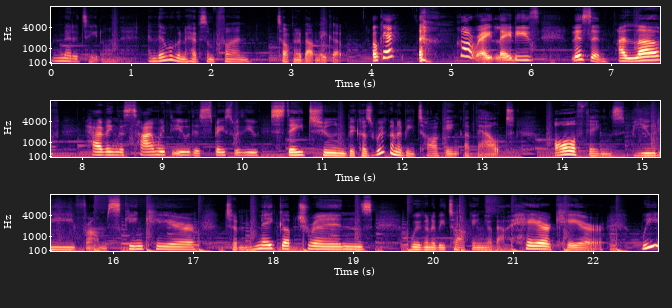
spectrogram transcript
meditate on that. And then we're going to have some fun talking about makeup. Okay? All right, ladies. Listen, I love having this time with you, this space with you. Stay tuned because we're going to be talking about all things beauty from skincare to makeup trends. We're going to be talking about hair care. We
